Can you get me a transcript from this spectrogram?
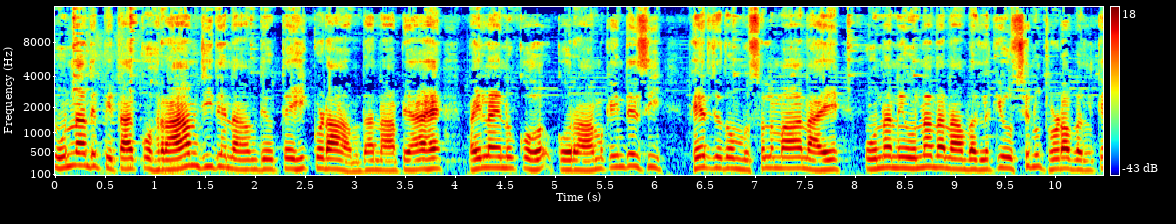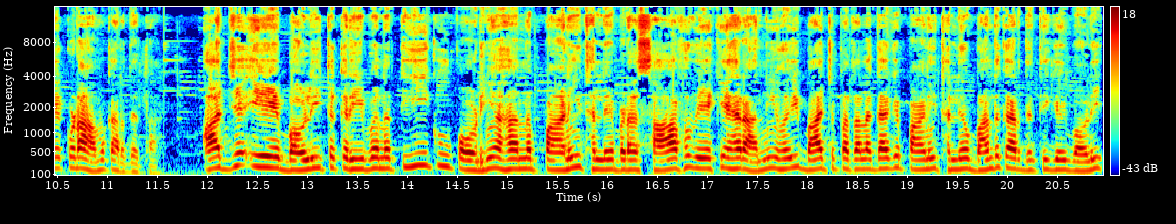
ਉਹਨਾਂ ਦੇ ਪਿਤਾ ਕੋਹਰਾਮ ਜੀ ਦੇ ਨਾਮ ਦੇ ਉੱਤੇ ਹੀ ਕੁੜਾਮ ਦਾ ਨਾਮ ਪਿਆ ਹੈ। ਪਹਿਲਾਂ ਇਹਨੂੰ ਕੋਹ- ਕੋਰਾਮ ਕਹਿੰਦੇ ਸੀ, ਫਿਰ ਜਦੋਂ ਮੁਸਲਮਾਨ ਆਏ, ਉਹਨਾਂ ਨੇ ਉਹਨਾਂ ਦਾ ਨਾਮ ਬਦਲ ਕੇ ਉਸੇ ਨੂੰ ਥੋੜਾ ਬਦਲ ਕੇ ਕੁੜਾਮ ਕਰ ਦਿੱਤਾ। ਅੱਜ ਇਹ ਬੌਲੀ ਤਕਰੀਬਨ 30 ਕੁ ਪੌੜੀਆਂ ਹਨ। ਪਾਣੀ ਥੱਲੇ ਬੜਾ ਸਾਫ਼ ਵੇਖ ਕੇ ਹੈਰਾਨੀ ਹੋਈ। ਬਾਅਦ ਚ ਪਤਾ ਲੱਗਾ ਕਿ ਪਾਣੀ ਥੱਲੇੋਂ ਬੰਦ ਕਰ ਦਿੱਤੀ ਗਈ ਬੌਲੀ।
